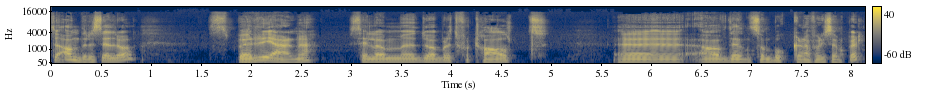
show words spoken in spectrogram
til andre steder òg. Spør gjerne, selv om eh, du har blitt fortalt eh, av den som booker deg, f.eks.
